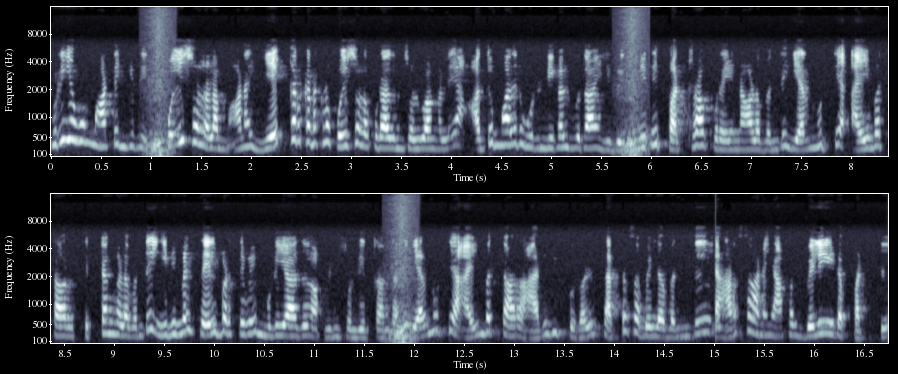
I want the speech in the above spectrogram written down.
புரியவும் மாட்டேங்குது. பொய் சொல்லலாம். ஆனா ஏக்கர் கணக்குல பொய் சொல்லக்கூடாதுன்னு சொல்லுவாங்க இல்லையா? அது மாதிரி ஒரு நிகழ்வு தான் இது. நிதி பற்றாக்குறையினால வந்து இருநூத்தி ஐம்பத்தாறு திட்டங்களை வந்து இனிமேல் செயல்படுத்தவே முடியாது அப்படின்னு சொல்லியிருக்காங்க. இருநூத்தி ஐம்பத்தாறு அறிவிப்பு அறிவிப்புகள் சட்டசபையில வந்து அரசாணையாக வெளியிடப்பட்டு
